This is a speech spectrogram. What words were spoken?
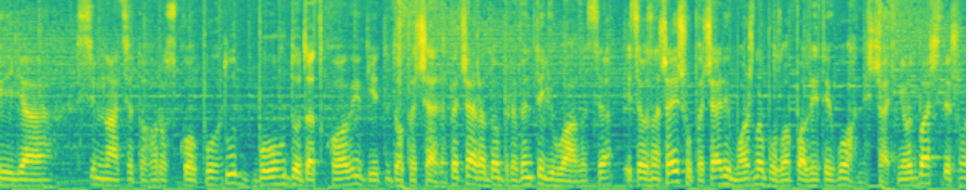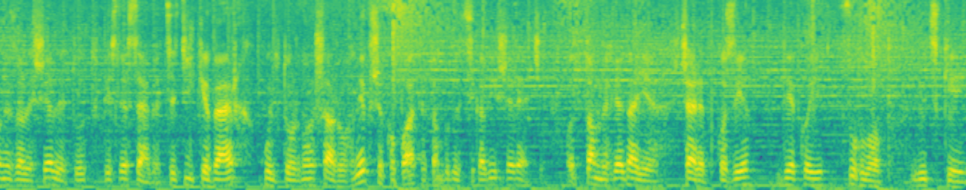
Біля 17-го розкопу. Тут був додатковий вхід до печери. Печера добре вентилювалася, і це означає, що в печері можна було палити вогнища. І от бачите, що вони залишили тут після себе. Це тільки верх культурного шару. Глибше копати, там будуть цікавіші речі. От там виглядає череп кози дикої, суглоб людський.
